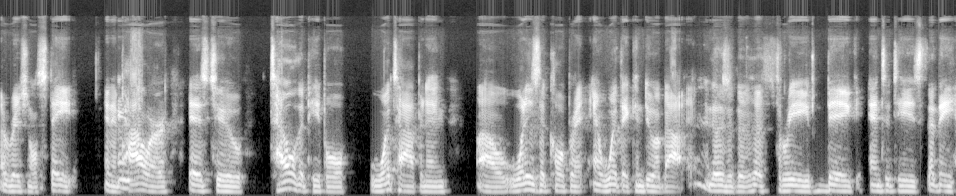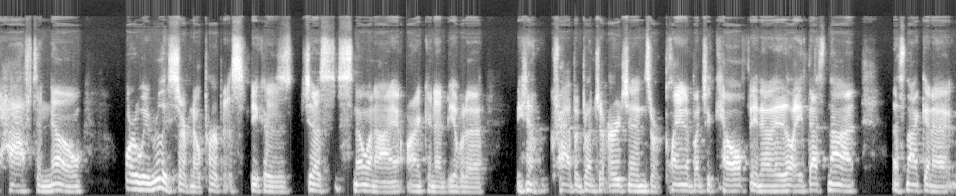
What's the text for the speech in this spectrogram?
original state. And empower is to tell the people what's happening, uh, what is the culprit, and what they can do about it. And those are the, the three big entities that they have to know, or we really serve no purpose because just Snow and I aren't going to be able to, you know, grab a bunch of urchins or plant a bunch of kelp. You know, like that's not that's not going to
